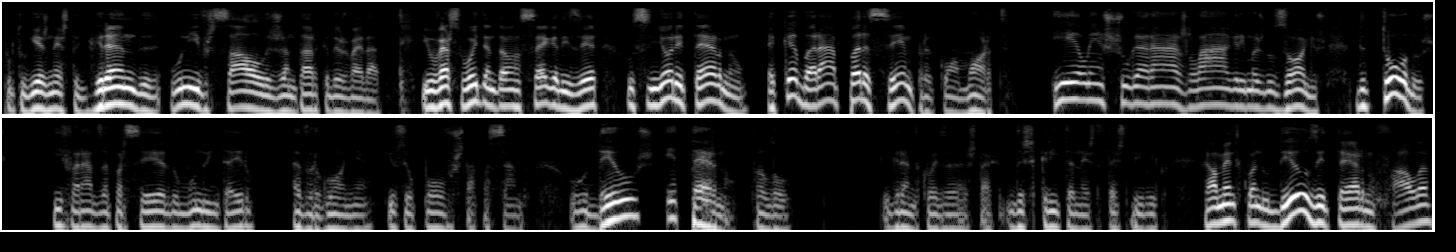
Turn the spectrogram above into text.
português neste grande, universal jantar que Deus vai dar. E o verso 8 então segue a dizer, o Senhor Eterno acabará para sempre com a morte. Ele enxugará as lágrimas dos olhos de todos e fará desaparecer do mundo inteiro a vergonha que o seu povo está passando. O Deus Eterno falou. Que grande coisa está descrita neste texto bíblico. Realmente, quando o Deus Eterno fala,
